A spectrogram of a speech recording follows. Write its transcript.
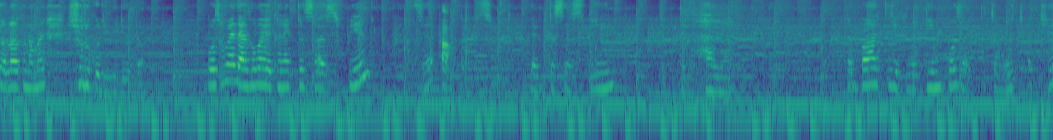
চলো, এখন আমরা শুরু করি ভিডিওটা প্রথমে দেখাবো এখানে একটা সাসপেন একটা সাসপেন একটা থালা তারপর কি এখানে ডিম পোজ একটা চামচ আছে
